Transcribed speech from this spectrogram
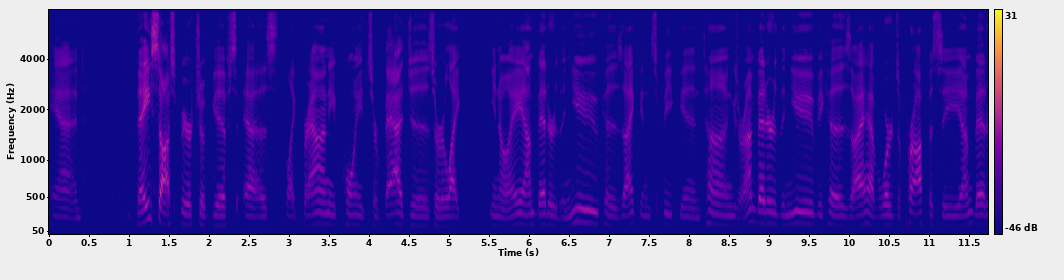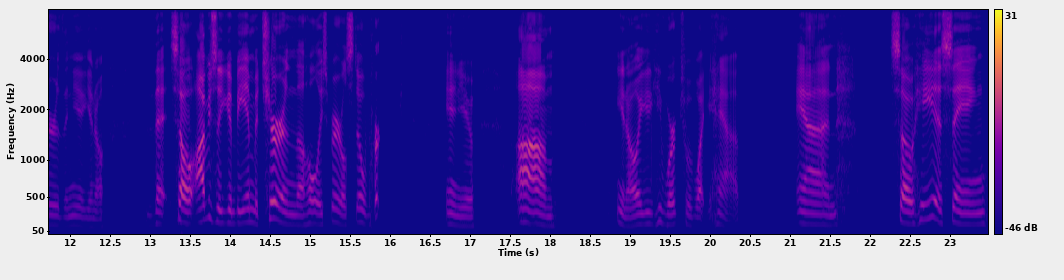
and they saw spiritual gifts as like brownie points or badges or like you know, hey, I'm better than you because I can speak in tongues, or I'm better than you because I have words of prophecy. I'm better than you, you know. That so obviously you can be immature and the Holy Spirit will still work in you. Um, you know, he, he works with what you have, and so he is saying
